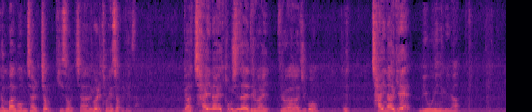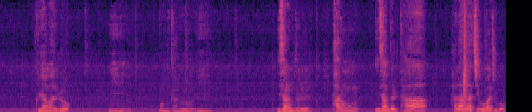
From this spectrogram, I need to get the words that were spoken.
연방검찰청 기소장을 통해서 그랬다. 그러니까 차이나의 통신사에 들어가 들어가 가지고 차이나계 미국인입니다. 그야말로 이 뭡니까 그이 이 사람들 파룬 이 사람들 다 하나하나 찍어가지고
